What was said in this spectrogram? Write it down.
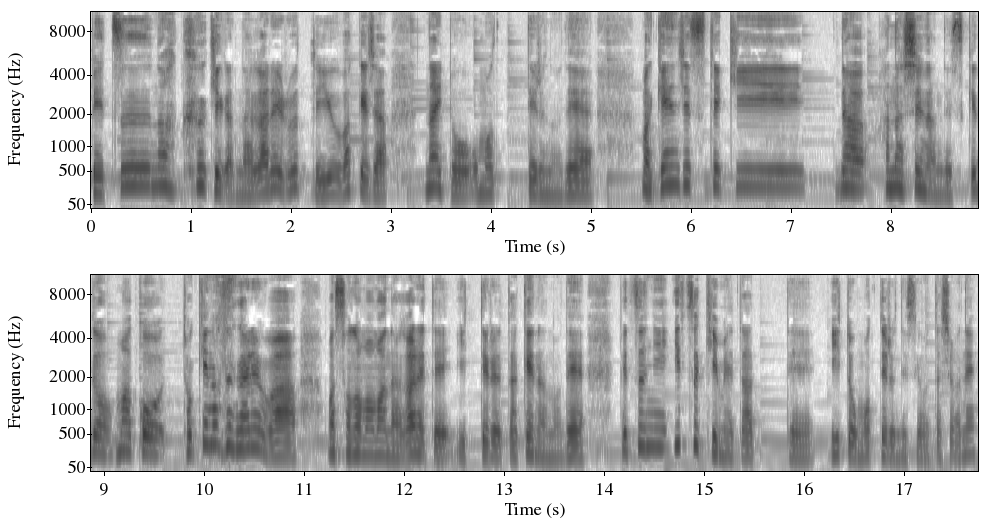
別の空気が流れるっていうわけじゃないと思ってるので、まあ、現実的な話なんですけど、まあ、こう時の流れは、まあ、そのまま流れていってるだけなので別にいつ決めたっていいと思ってるんですよ私はね。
